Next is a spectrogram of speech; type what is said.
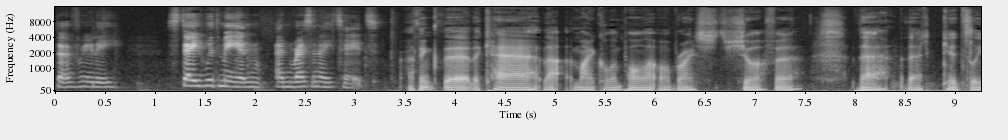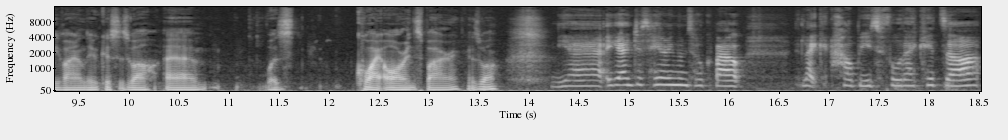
that have really stayed with me and, and resonated. I think the the care that Michael and Paul or Bryce show for their their kids, Levi and Lucas, as well, um, was quite awe inspiring as well. Yeah, yeah, and just hearing them talk about like how beautiful their kids are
